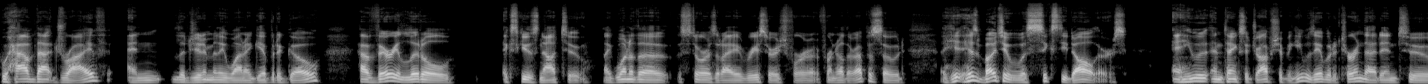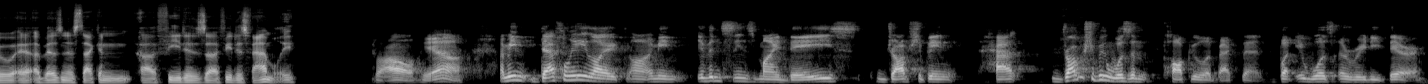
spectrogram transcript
who have that drive and legitimately want to give it a go have very little excuse not to. Like one of the stores that I researched for for another episode, his budget was sixty dollars and he was and thanks to drop shipping he was able to turn that into a, a business that can uh, feed his uh, feed his family. Wow yeah. I mean definitely like uh, i mean even since my days drop shipping had drop shipping wasn't popular back then but it was already there.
